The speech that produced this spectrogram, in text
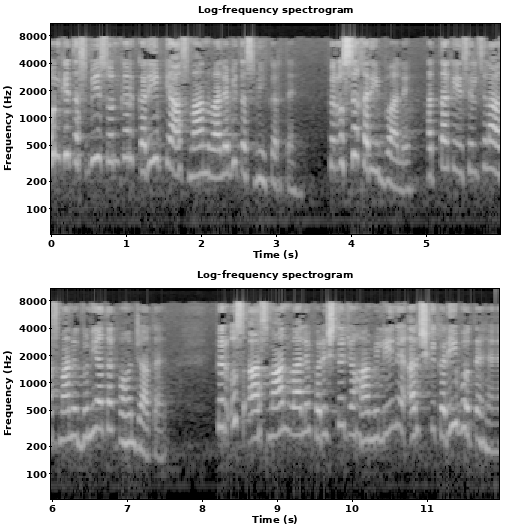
ان کی تسبیح سن کر قریب کے آسمان والے بھی تسبیح کرتے ہیں۔ پھر اس سے قریب والے، حتیٰ کہ یہ سلسلہ آسمان دنیا تک پہنچ جاتا ہے۔ پھر اس آسمان والے فرشتے جو عرش کے قریب ہوتے ہیں،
